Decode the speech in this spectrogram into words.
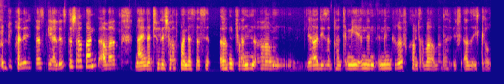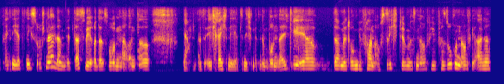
weil ich das realistischer fand. Aber nein, natürlich hofft man, dass das irgendwann ähm, ja diese Pandemie in den, in den Griff kommt. Aber, aber ich, also ich rechne jetzt nicht so schnell damit. Das wäre das Wunder. Und äh, ja, also ich rechne jetzt nicht mit einem Wunder. Ich gehe eher damit um, wir fahren auf Sicht. Wir müssen irgendwie versuchen, irgendwie alle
